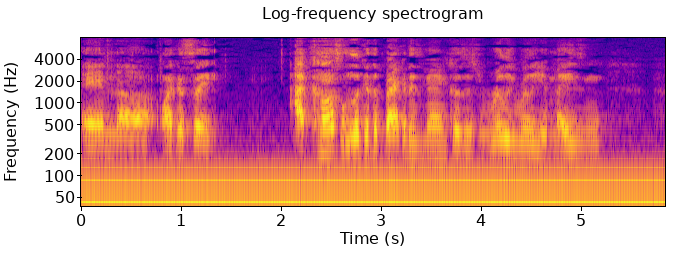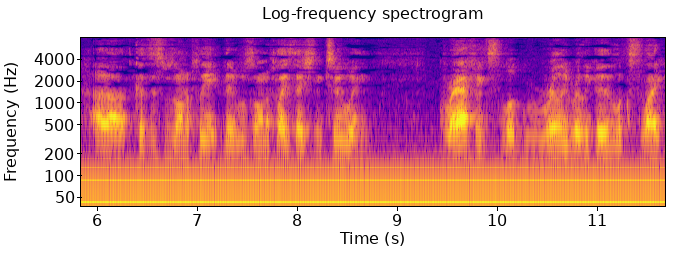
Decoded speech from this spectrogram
And uh, like I say, I constantly look at the back of this game because it's really really amazing. Because uh, this was on the play, it was on the PlayStation 2, and graphics look really really good. It looks like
